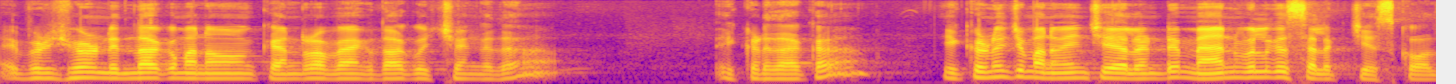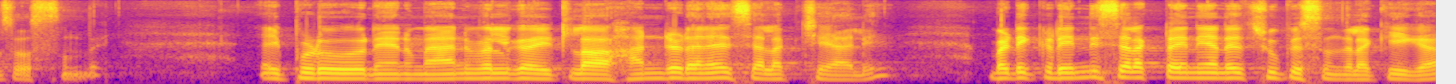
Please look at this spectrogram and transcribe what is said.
ఇప్పుడు చూడండి ఇందాక మనం కెనరా బ్యాంక్ దాకా వచ్చాం కదా. ఇక్కడ దాకా. ఇక్కడ నుంచి మనం ఏం చేయాలంటే మాన్యువల్గా సెలెక్ట్ చేసుకోవాల్సి వస్తుంది. ఇప్పుడు నేను మాన్యువల్గా ఇట్లా హండ్రెడ్ అనేది సెలెక్ట్ చేయాలి. బట్ ఇక్కడ ఎన్ని సెలెక్ట్ అయినాయి అనేది చూపిస్తుంది లక్కీగా.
